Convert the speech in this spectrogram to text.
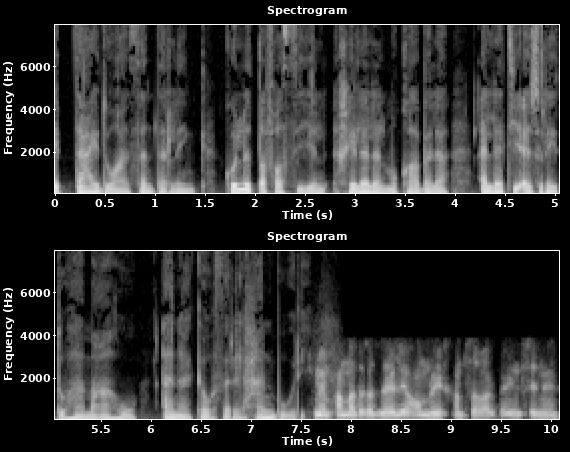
ابتعدوا عن Centrelink. كل التفاصيل خلال المقابلة التي أجريتها معه أنا كوثر الحنبوري. اسمي محمد غزالي عمري 45 سنة.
